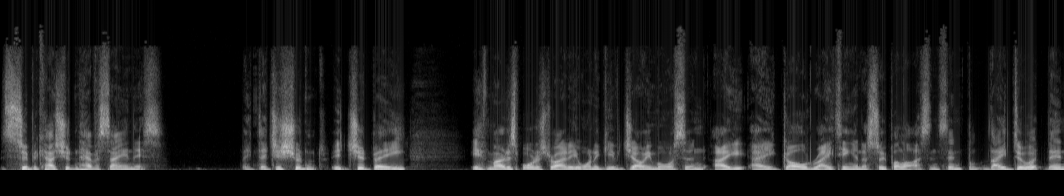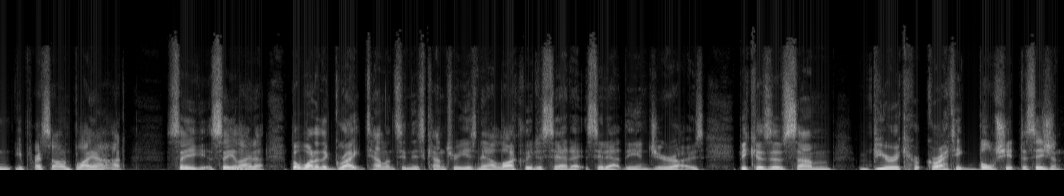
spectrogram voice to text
Supercars shouldn't have a say in this. They, they just shouldn't. It should be if Motorsport Australia want to give Joey Mawson a, a gold rating and a super license, then they do it. Then you press on, play hard. See you, see you mm. later. But one of the great talents in this country is now likely to set out, set out the enduros because of some bureaucratic bullshit decision.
